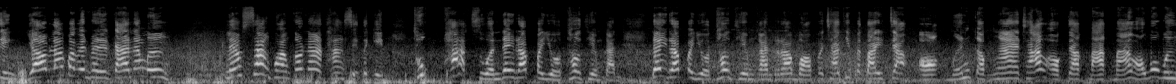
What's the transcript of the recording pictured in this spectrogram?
จริง ยอมรับว่าเป็นเผด็จการนะมึงแล้วสร้างความก้าวหน้าทางเศรษฐกิจ ทุกภาคส่วนได้รับประโยชน์เท่าเทียมกัน ได้รับประโยชน์เท่าเทียมกันระบอบประชาธิปไตยจะออกเหมือนกับงาช้างออกจากปากหมาของพวกมึง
